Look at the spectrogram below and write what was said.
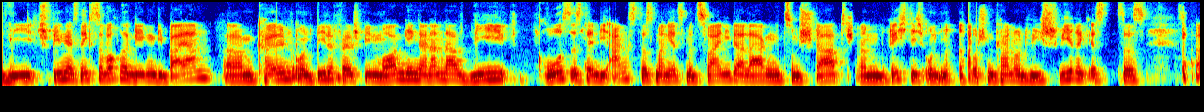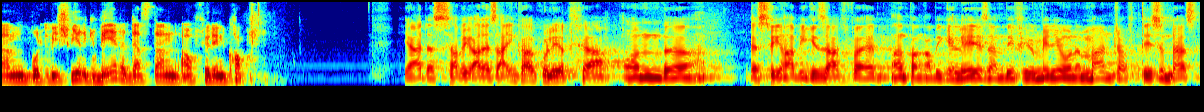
Sie spielen jetzt nächste Woche gegen die Bayern. Ähm, Köln und Bielefeld spielen morgen gegeneinander. Wie groß ist denn die Angst, dass man jetzt mit zwei Niederlagen zum Start ähm, richtig unten rutschen kann? Und wie schwierig ist das ähm, oder wie schwierig wäre das dann auch für den Kopf? Ja, das habe ich alles einkalkuliert. Ja, und äh, Deswegen habe ich gesagt, weil am Anfang habe ich gelesen, wie viele Millionen Mannschaft, dies und das.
